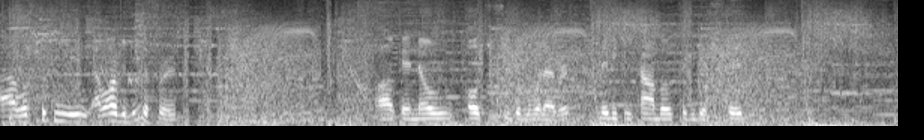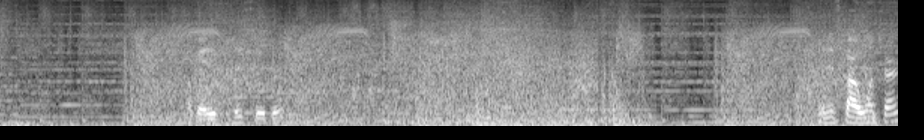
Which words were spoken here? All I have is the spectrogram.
Uh, let's put the LR Vegeta first. Okay, no Ultra Super whatever. Maybe can combo because he gets hit. Okay, this is his super. Can this car one turn?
